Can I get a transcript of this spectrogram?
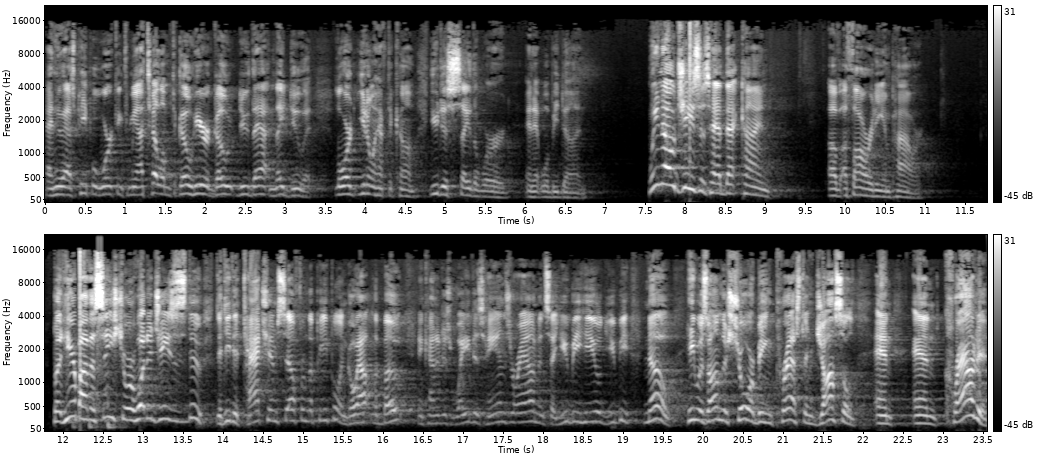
and who has people working for me. I tell them to go here, go do that, and they do it. Lord, you don't have to come. You just say the word, and it will be done. We know Jesus had that kind of authority and power. But here by the seashore, what did Jesus do? Did he detach himself from the people and go out in the boat and kind of just wave his hands around and say, You be healed, you be. No, he was on the shore being pressed and jostled and, and crowded.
